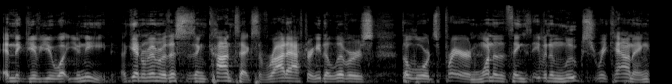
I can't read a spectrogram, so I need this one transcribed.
and to give you what you need. Again, remember, this is in context of right after he delivers the Lord's Prayer. And one of the things, even in Luke's recounting,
